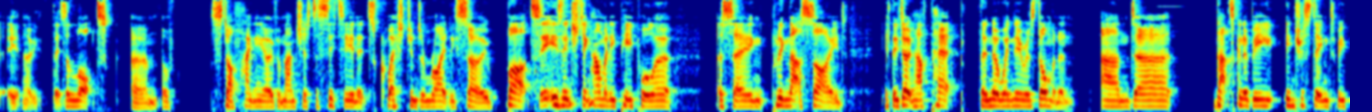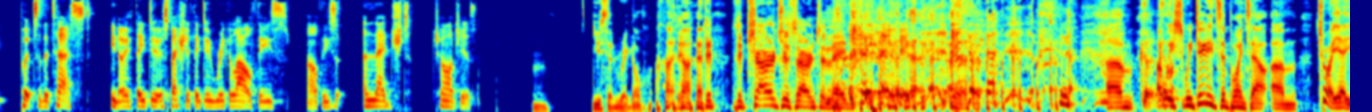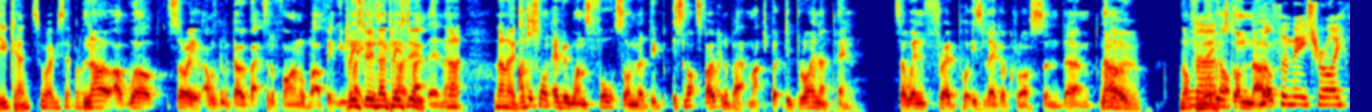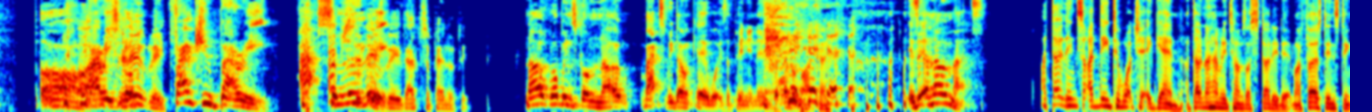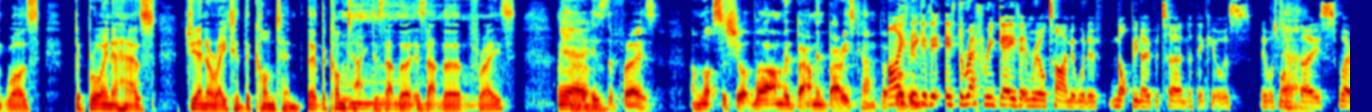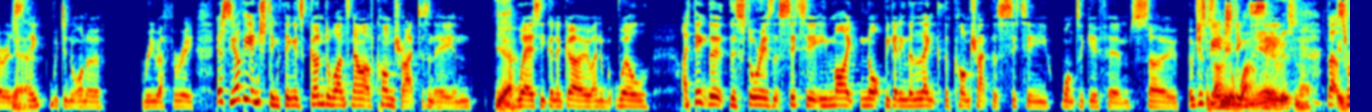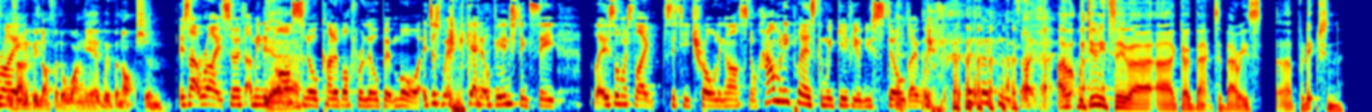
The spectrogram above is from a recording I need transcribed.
you know, there's a lot um, of stuff hanging over Manchester City, and it's questioned and rightly so. But it is interesting how many people are are saying, putting that aside, if they don't have Pep, they're nowhere near as dominant, and uh, that's going to be interesting to be put to the test. You know, if they do, especially if they do wriggle out of these out of these alleged charges. You said wriggle. the, the charges aren't alleged. Um, uh, we, we do need to point out, um, Troy. Yeah, you can. So what have you said? What have I? No, uh, well, sorry. I was going to go back to the final, but I think you please may do. just No, be please going do. There now. No, no, no. I just want everyone's thoughts on the. De, it's not spoken about much, but De Bruyne pen. So when Fred put his leg across, and um, no, not for No, me. Robyn's not, gone no. not for me, Troy. Oh, Barry's gone- Absolutely. Thank you, Barry. Absolutely. Absolutely, that's a penalty. No, Robyn's gone no. Max, we don't care what his opinion is, but never mind. is it a no, Max? I don't think so. I'd need to watch it again. I don't know how many times I studied it. My first instinct was De Bruyne has generated the content, the, the contact. Is that the is that the phrase? Yeah, Um, is the phrase. I'm not so sure. Well, I'm with I'm in Barry's camp, but I Robyn- think if it, if the referee gave it in real time, it would have not been overturned. I think it was it was one Yeah. of those. Whereas Yeah. they didn't want to re-referee. Yes, the other interesting thing is Gundogan's now out of contract, isn't he? And yeah, where's he going to go? And will I think that the story is that City he might not be getting the length of contract that City want to give him. So it would just it's be only a interesting one to year, see. isn't it? That's He's- right. He's only been offered a one year with an option. Is that right? So if I mean, if Yeah. Arsenal kind of offer a little bit more, it just again it'll be interesting to see. It's almost like City trolling Arsenal. How many players can we give you and you still don't win? It's like- Uh, we do need to uh, uh, go back to Barry's uh, prediction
